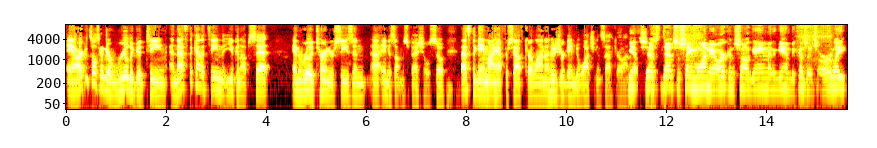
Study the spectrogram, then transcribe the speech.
and Arkansas is going to be a really good team. And that's the kind of team that you can upset and really turn your season uh, into something special. So that's the game I have for South Carolina. Who's your game to watch against South Carolina? Yes, that's that's the same one, the Arkansas game. And again, because it's early,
